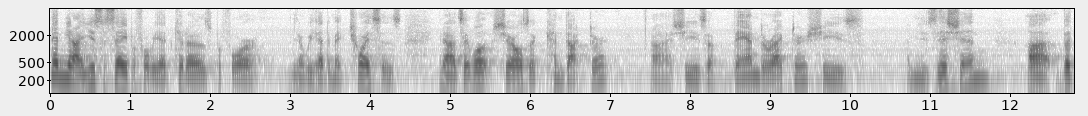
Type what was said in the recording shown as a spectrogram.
And, you know, I used to say before we had kiddos, before, you know, we had to make choices, you know, I'd say, well, Cheryl's a conductor. Uh, she's a band director. She's a musician. Uh, but,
